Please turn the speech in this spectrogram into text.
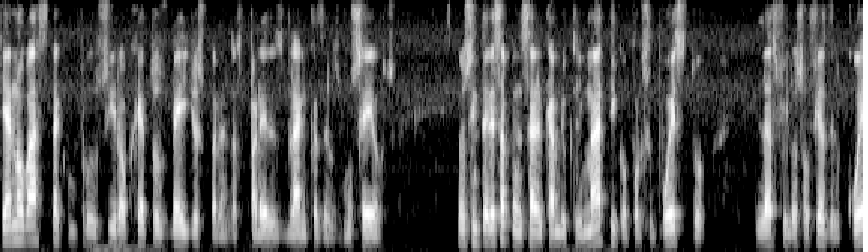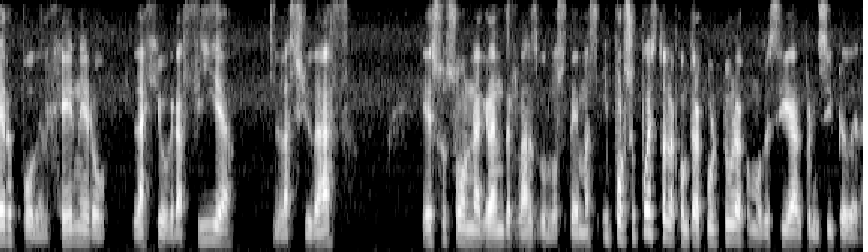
Ya no basta con producir objetos bellos para las paredes blancas de los museos. Nos interesa pensar el cambio climático, por supuesto, las filosofías del cuerpo, del género, la geografía, la ciudad. Esos son a grandes rasgos los temas. Y por supuesto la contracultura, como decía al principio de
